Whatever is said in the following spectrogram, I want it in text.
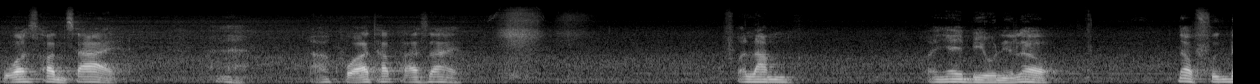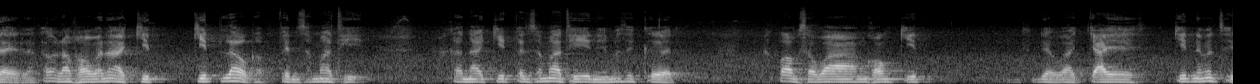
หัวซ่อนซ้ายขาขวาทับขาซ้ายฝรั่ง ไอ้ไงบิวนี่แล้วเราฝึกได้แล้วก็เราภาวนาจิตจิตเล่ากับเป็นสมาธิขณะจิตเป็นสมาธินี่มันจะเกิด ความสว่างของจิตเรียกว่าใจจิตนี่มันสิ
